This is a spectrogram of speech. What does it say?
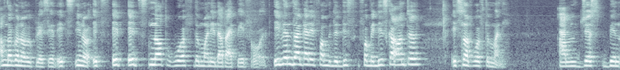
I'm not gonna replace it. It's you know it's it, it's not worth the money that I paid for it. Even though I got it from the from a discounter it's not worth the money. I'm just being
